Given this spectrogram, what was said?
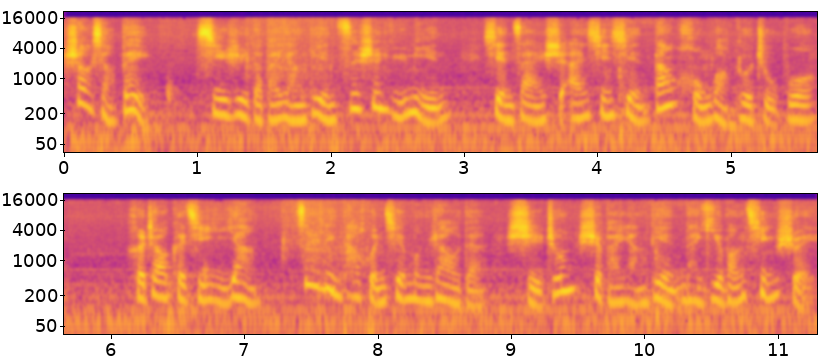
邵小贝，昔日的白洋淀资深渔民，现在是安新县当红网络主播。和赵克奇一样，最令他魂牵梦绕的，始终是白洋淀那一汪清水。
